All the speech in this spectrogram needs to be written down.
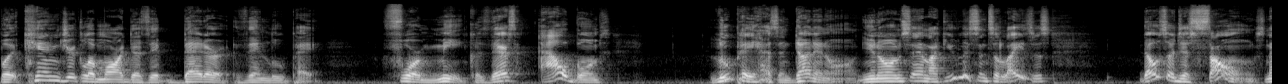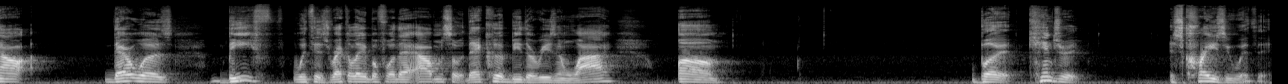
but Kendrick Lamar does it better than Lupe for me because there's albums Lupe hasn't done it on. You know what I'm saying? Like you listen to Lasers, those are just songs. Now, there was beef with his record label for that album, so that could be the reason why. Um, but Kendrick is crazy with it,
